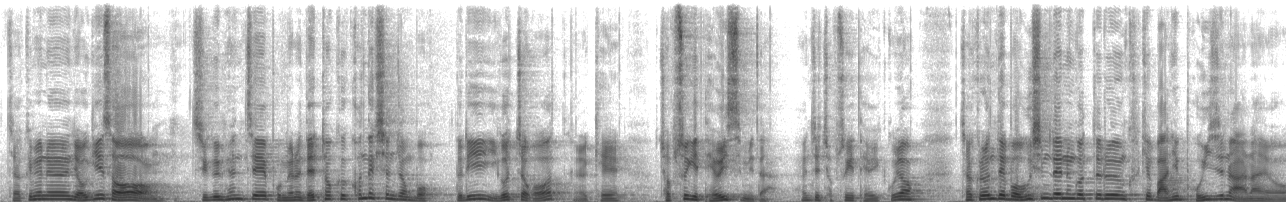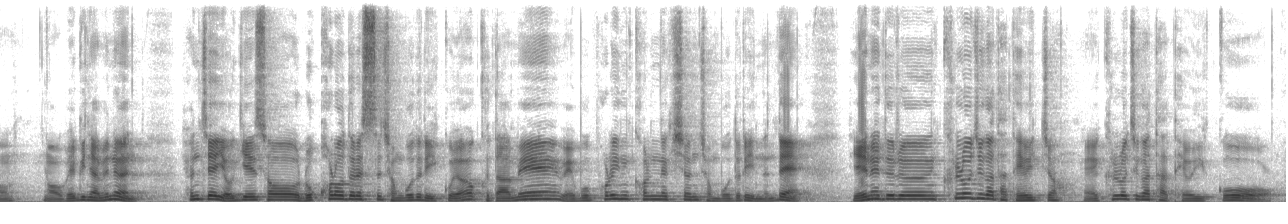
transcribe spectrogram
자 그러면은 여기서 지금 현재 보면은 네트워크 connection 정보들이 이것저것 이렇게 접속이 되어 있습니다. 현재 접속이 되어 있고요. 자 그런데 뭐 의심되는 것들은 그렇게 많이 보이지는 않아요. 어, 왜 그러냐면은 현재 여기에서 local address 정보들이 있고요. 그 다음에 외부 foreign connection 정보들이 있는데 얘네들은 close가 다 되어 있죠. 예, close가 다 되어 있고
